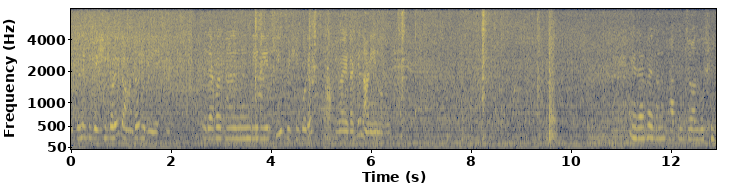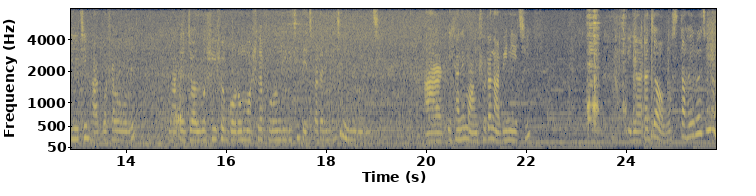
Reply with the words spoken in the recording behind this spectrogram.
এর জন্য একটু বেশি করেই টমেটো দিয়ে দিয়েছি। দেখো, এখানে নুন দিয়ে দিয়েছি বেশি করে। এবার এটাকে নাড়িয়ে নেব। এ দেখো, এখানে ভাতের জল বসিয়ে দিয়েছি, ভাত বসাবো বলে। ভাতের জল বসিয়ে সব গরম মশলা, ফোড়ন দিয়ে দিয়েছি, তেজপাতা দিয়ে দিয়েছি, নুন দিয়ে দিয়েছি। আর এখানে মাংসটা নাবিয়ে নিয়েছি। এই জায়গাটার যা অবস্থা হয়ে রয়েছে না?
